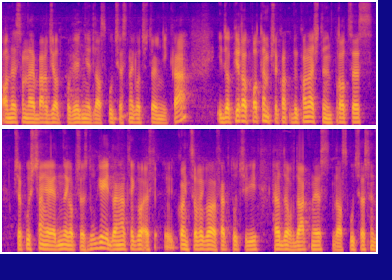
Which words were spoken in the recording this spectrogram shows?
one są najbardziej odpowiednie dla współczesnego czytelnika i dopiero potem wykonać ten proces przepuszczania jednego przez drugie i dania tego końcowego efektu, czyli Heart of Darkness dla współczesnych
